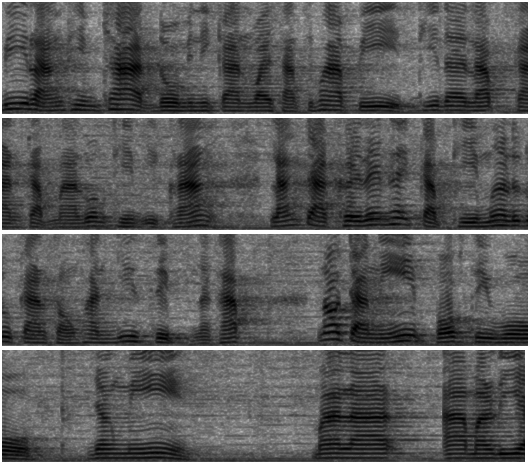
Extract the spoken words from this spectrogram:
บีหลังทีมชาติโดมินิกันวัย 35 ปี ที่ได้รับการกลับมาร่วมทีมอีกครั้ง หลังจากเคยเล่นให้กับทีมเมื่อฤดูกาล 2020 นะครับ นอกจากนี้โป๊บซีโว ยังมีมาลาอามาเรีย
